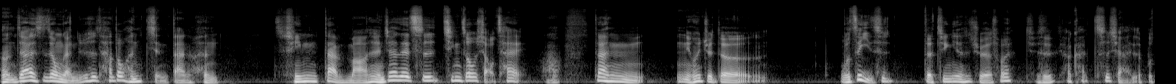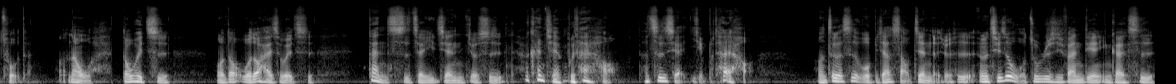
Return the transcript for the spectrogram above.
嗯，大概是这种感觉，就是它都很简单，很清淡嘛，你现在在吃清粥小菜啊，但你会觉得我自己是。的经验是觉得说，其实它看吃起来还是不错的，那我都会吃，我都我都还是会吃，但是这一间就是它看起来不太好，它吃起来也不太好，哦，这个是我比较少见的，就是因为其实我住日系饭店应该是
